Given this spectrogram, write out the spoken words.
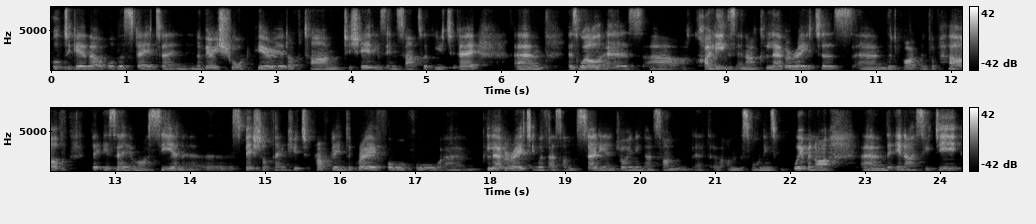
pull together all this data in, in, a very short period of time to share these insights with you today, um, as well as uh, our colleagues and our collaborators, um, the Department of Health, the SAMRC, and a, a special thank you to Prof. Glenda Gray for, for um, collaborating with us on the study and joining us on, at, on this morning's webinar, um, the NICD,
